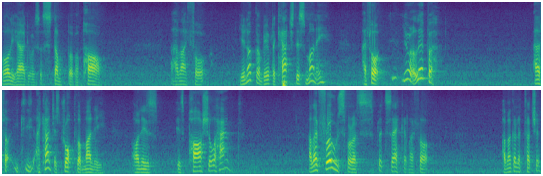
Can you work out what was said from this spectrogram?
All he had was a stump of a palm. And I thought, you're not going to be able to catch this money. I thought, you're a leper. I thought, I can't just drop the money on his, his partial hand. And I froze for a split second. I thought, am I going to touch him?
